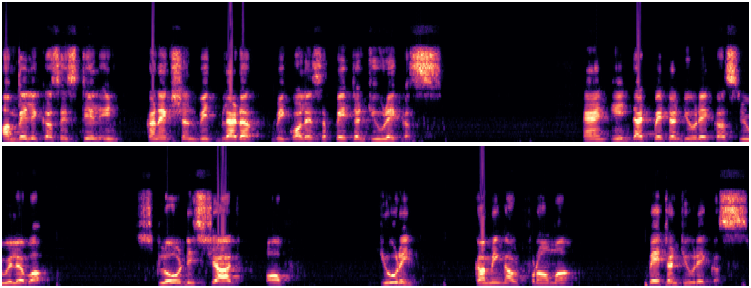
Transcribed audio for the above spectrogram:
umbilicus is still in connection with bladder, we call as a patent urachus. And in that patent urachus, you will have a slow discharge of urine coming out from a patent urachus.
